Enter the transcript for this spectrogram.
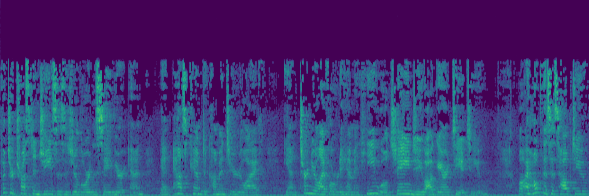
put your trust in Jesus as your Lord and Savior and and ask Him to come into your life and turn your life over to Him, and He will change you. I'll guarantee it to you. Well, I hope this has helped you.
